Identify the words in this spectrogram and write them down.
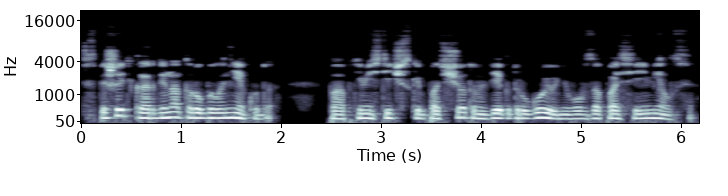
Спешить координатору было некуда. По оптимистическим подсчетам век-другой у него в запасе имелся.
